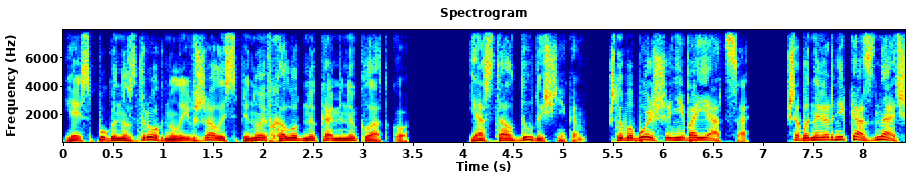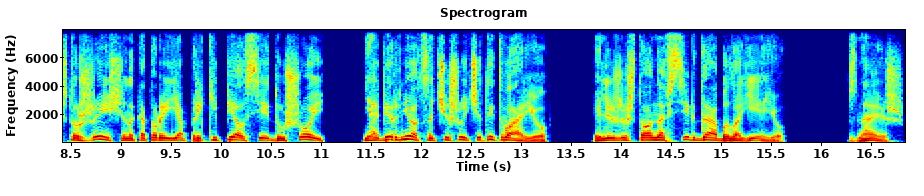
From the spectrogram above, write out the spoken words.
Я испуганно вздрогнула и вжалась спиной в холодную каменную кладку. Я стал дудочником, чтобы больше не бояться, чтобы наверняка знать, что женщина, которой я прикипел всей душой, не обернется чешуйчатой тварью, или же что она всегда была ею. Знаешь,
